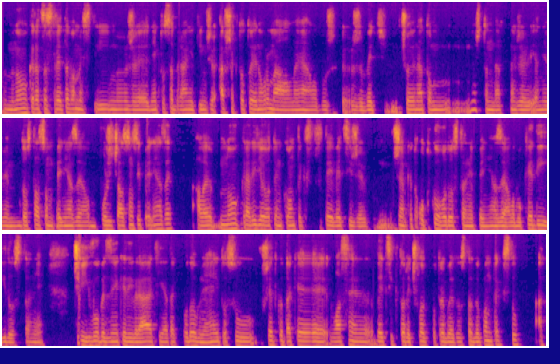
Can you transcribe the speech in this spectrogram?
Mnohokrát sa stretávame s tým, že niekto sa bráni tým, že avšak toto je normálne, alebo že, že veď čo je na tom neštandardné, že ja neviem, dostal som peniaze alebo požičal som si peniaze, ale mnohokrát ide o ten kontext tej veci, že, že od koho dostane peniaze alebo kedy ich dostane, či ich vôbec niekedy vráti a tak podobne. Hej. To sú všetko také vlastne veci, ktoré človek potrebuje dostať do kontextu. A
